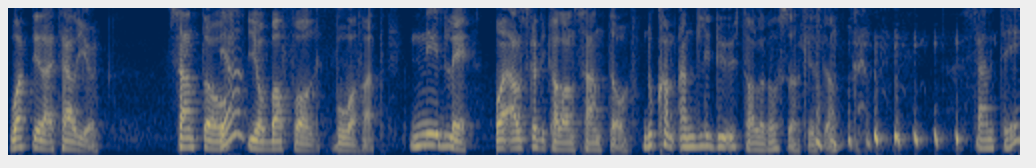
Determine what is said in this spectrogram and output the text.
What did I tell you? Santo yeah. jobber for Boafett. Nydelig. Og jeg elsker at de kaller han Santo. Nå kan endelig du uttale det også, Christian. Santi?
